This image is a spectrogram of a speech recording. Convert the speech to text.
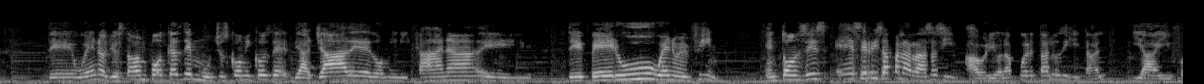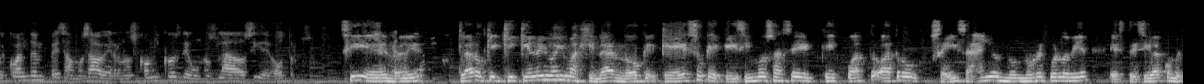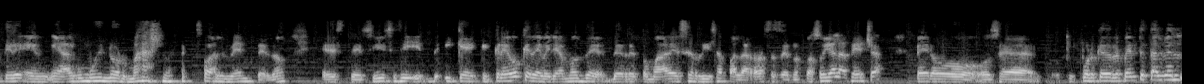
de, bueno, yo he estado en podcast de muchos cómicos de, de allá, de Dominicana, de, de Perú, bueno, en fin. Entonces, ese Risa para la Raza sí abrió la puerta a lo digital y ahí fue cuando empezamos a vernos cómicos de unos lados y de otros. Sí, en realidad. Claro, ¿quién lo iba a imaginar, no? Que, eso que, hicimos hace, ¿qué? Cuatro, cuatro, seis años, no, no recuerdo bien, este, se iba a convertir en, algo muy normal actualmente, ¿no? Este, sí, sí, sí, y que, creo que deberíamos de, retomar ese risa para la raza. Se nos pasó ya la fecha, pero, o sea, porque de repente tal vez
